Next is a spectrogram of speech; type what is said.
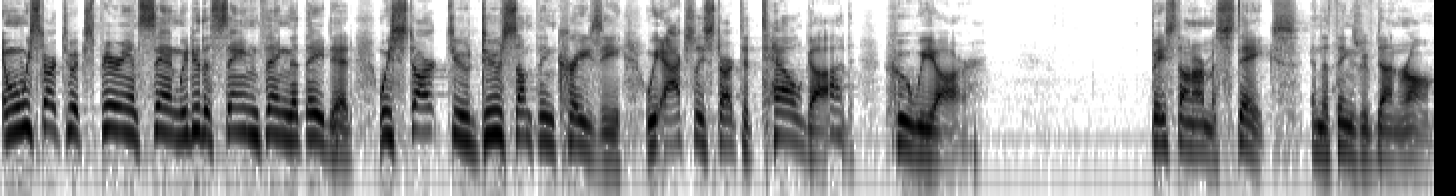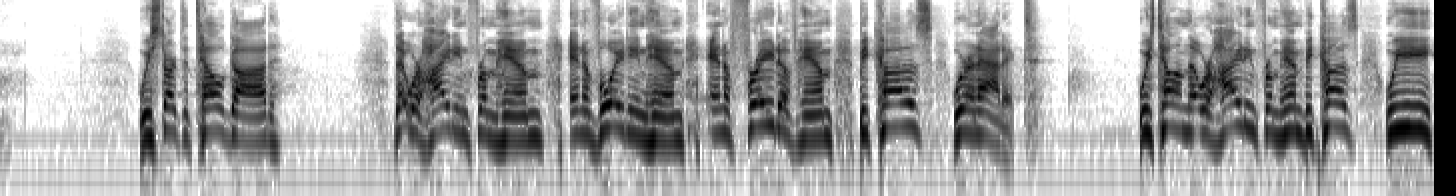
And when we start to experience sin, we do the same thing that they did. We start to do something crazy. We actually start to tell God who we are based on our mistakes and the things we've done wrong. We start to tell God that we're hiding from Him and avoiding Him and afraid of Him because we're an addict. We tell Him that we're hiding from Him because we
